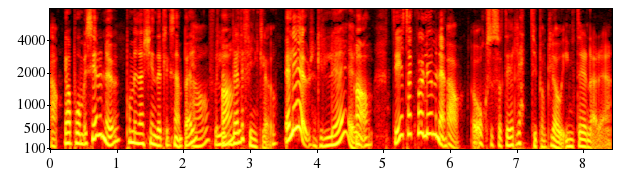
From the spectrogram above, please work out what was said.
Ja. Jag har på mig, ser du nu, på mina kinder till exempel? Ja, Ja. väldigt fin glow. Eller hur? Glow? Ja, det är tack vare Lumine. Ja, och också så att det är rätt typ av glow, inte den där eh,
